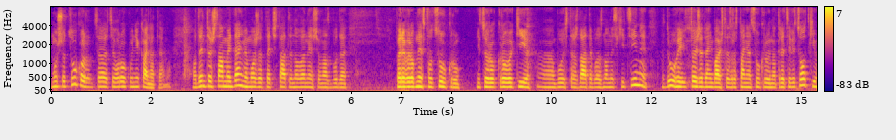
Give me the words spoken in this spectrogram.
Тому що цукор це цього року унікальна тема. В один той ж самий день ви можете читати новини, що в нас буде перевиробництво цукру, і цукровики е, будуть страждати, бо знов низькі ціни. З другий той же день бачите зростання цукру на 30%.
